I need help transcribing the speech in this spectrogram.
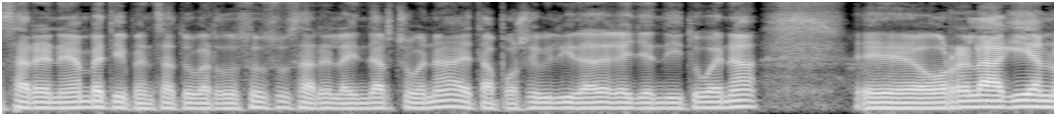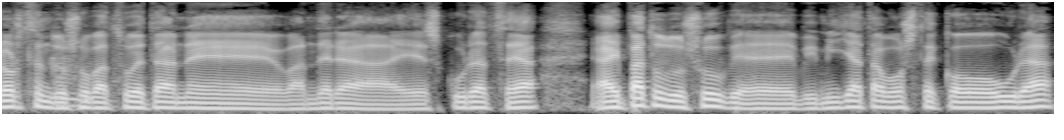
zarenean beti pentsatu behar duzu zuzarela indartsuena eta posibilidade gehien dituena e, horrela agian lortzen duzu batzuetan e, bandera eskuratzea. aipatu duzu e, 2005eko ura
